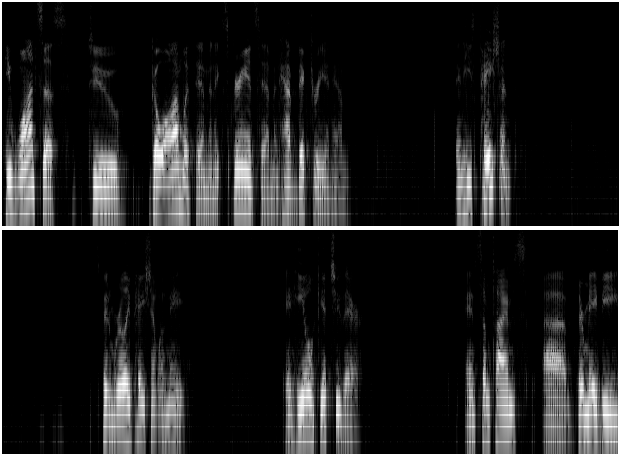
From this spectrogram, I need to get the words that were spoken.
He wants us to go on with Him and experience Him and have victory in Him. And He's patient It's been really patient with me. And He'll get you there. And sometimes uh, there may be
